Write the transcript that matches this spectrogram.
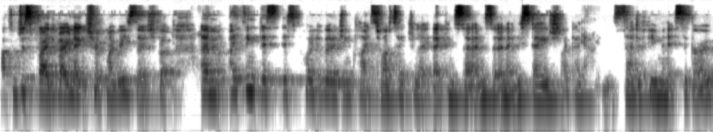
happen just by the very nature of my research but um i think this this point of urging clients to articulate their concerns at an early stage like i yeah. said a few minutes ago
